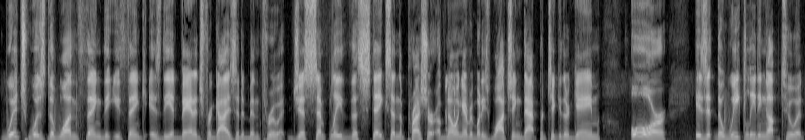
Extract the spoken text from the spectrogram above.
which was the one thing that you think is the advantage for guys that have been through it? Just simply the stakes and the pressure of knowing everybody's watching that particular game, or is it the week leading up to it?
